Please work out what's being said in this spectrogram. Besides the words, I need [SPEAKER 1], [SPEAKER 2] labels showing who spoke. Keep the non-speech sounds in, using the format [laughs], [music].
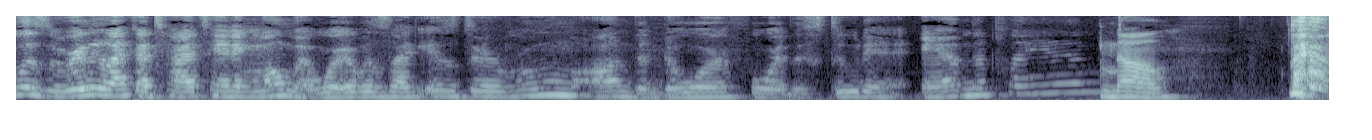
[SPEAKER 1] it was really like a Titanic moment where it was like, is there room on the door for the student and the plan?
[SPEAKER 2] No. [laughs]
[SPEAKER 1] Hello,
